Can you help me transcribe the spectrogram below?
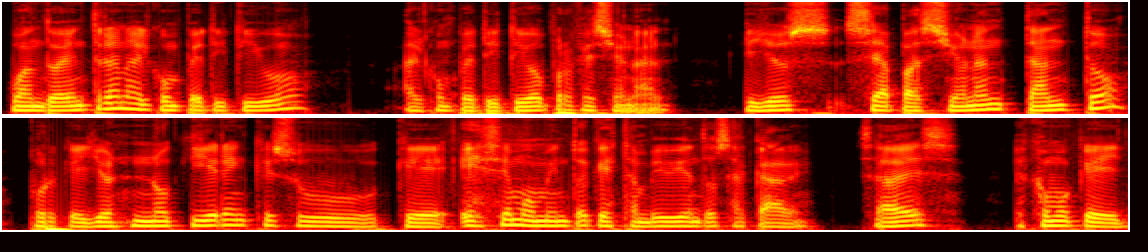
cuando entran al competitivo, al competitivo profesional, ellos se apasionan tanto porque ellos no quieren que su que ese momento que están viviendo se acabe, ¿sabes? Es como que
